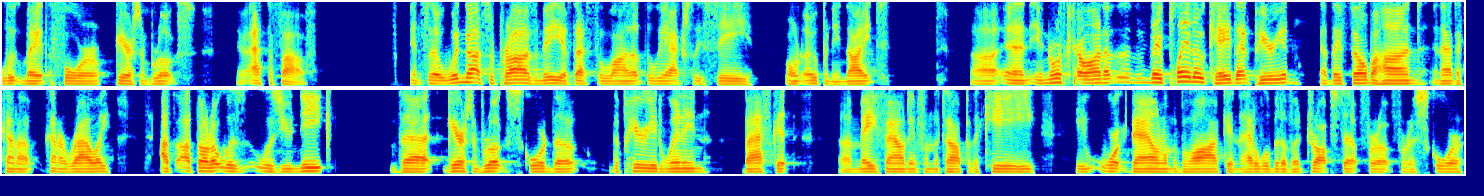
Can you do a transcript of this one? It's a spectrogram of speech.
Luke Maye at the four, Garrison Brooks you know, at the five. And so it would not surprise me if that's the lineup that we actually see on opening night. Uh, and in North Carolina, they played okay that period. They fell behind and had to kind of kind of rally. I, th- I thought it was was unique that Garrison Brooks scored the the period winning basket. Uh, Maye found him from the top of the key. He, he worked down on the block and had a little bit of a drop step for a, for a score.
